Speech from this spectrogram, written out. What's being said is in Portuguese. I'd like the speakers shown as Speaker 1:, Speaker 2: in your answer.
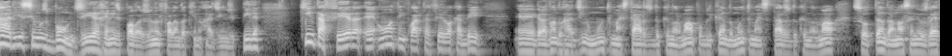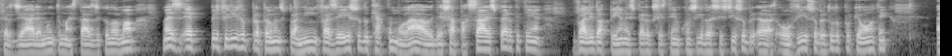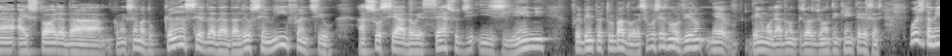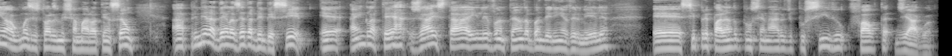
Speaker 1: Raríssimos, bom dia, René de Paula Júnior falando aqui no Radinho de Pilha. Quinta-feira, é, ontem, quarta-feira, eu acabei é, gravando o Radinho muito mais tarde do que o normal, publicando muito mais tarde do que o normal, soltando a nossa newsletter diária muito mais tarde do que o normal, mas é preferível, pra, pelo menos para mim, fazer isso do que acumular e deixar passar. Espero que tenha valido a pena, espero que vocês tenham conseguido assistir, sobre, uh, ouvir, sobretudo porque ontem a, a história da, como é que chama, do câncer, da, da, da leucemia infantil associada ao excesso de higiene foi bem perturbadora. Se vocês não ouviram, é, deem uma olhada no episódio de ontem que é interessante. Hoje também algumas histórias me chamaram a atenção. A primeira delas é da BBC. É, a Inglaterra já está aí levantando a bandeirinha vermelha, é, se preparando para um cenário de possível falta de água.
